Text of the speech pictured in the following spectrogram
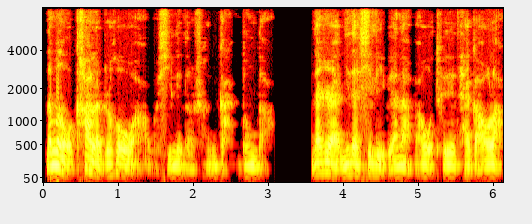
那么我看了之后啊，我心里头是很感动的。但是，你在心里边呢，把我推得太高了。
